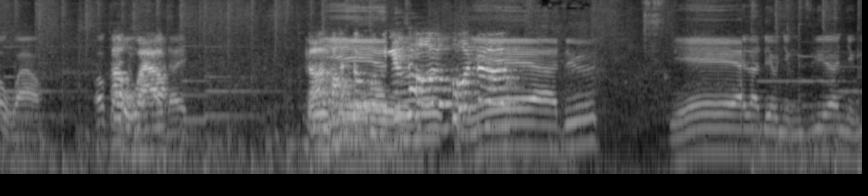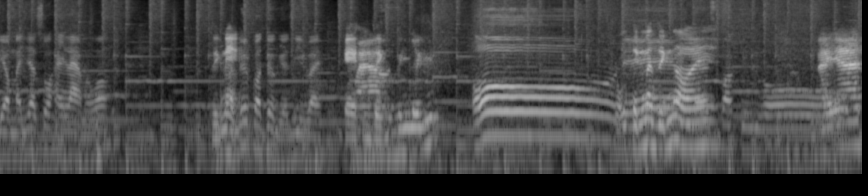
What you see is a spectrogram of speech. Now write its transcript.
Oh wow. Ok, Oh, wow. đây. đó có tục của em thôi hồn ơi Yeah, dude. Yeah, là điều những những điều mà Yasuo hay làm đúng không? dính này Dude con tưởng kiểu gì vậy? kè không dính wow dính lính Oh, Cũng tính là dính rồi. Đây nha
